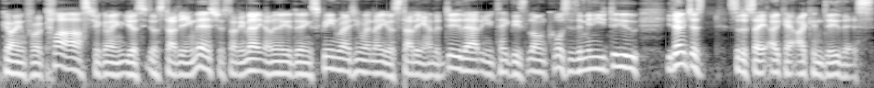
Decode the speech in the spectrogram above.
going for a class. You're going, you're, you're studying this, you're studying that. I know you're doing screenwriting right now. You're studying how to do that, and you take these long courses. I mean, you do. You don't just sort of say, "Okay, I can do this,"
